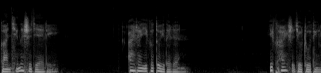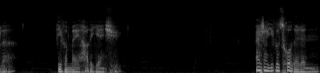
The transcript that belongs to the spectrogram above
感情的世界里，爱上一个对的人。一开始就注定了一个美好的延续。爱上一个错的人，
